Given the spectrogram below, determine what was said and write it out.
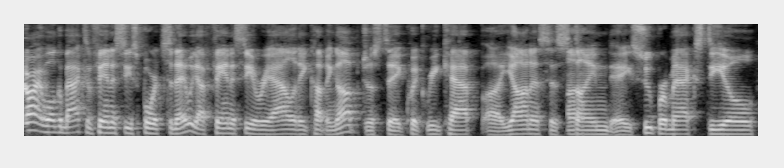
All right, welcome back to Fantasy Sports Today. We got Fantasy Reality coming up. Just a quick recap uh, Giannis has signed a Supermax deal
